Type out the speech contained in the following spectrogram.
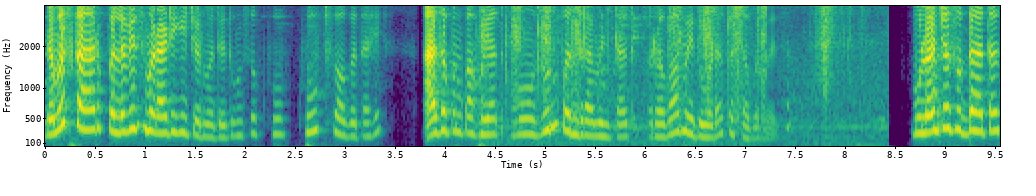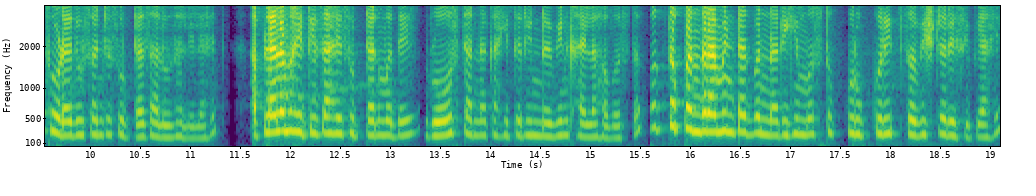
नमस्कार पल्लवीज मराठी किचनमध्ये तुमचं खूप खूप स्वागत आहे. आज आपण पाहूयात मोजून पंधरा मिनिटात रवा मेदवडा कसा बनवायचा? मुलांच्या सुद्धा आता थोड्या दिवसांच्या सुट्ट्या चालू झालेल्या आहेत. आपल्याला माहितीच आहे सुट्ट्यांमध्ये रोज त्यांना काहीतरी नवीन खायला हवं असतं. फक्त पंधरा मिनिटात बनणारी ही मस्त कुरकुरीत चविष्ट रेसिपी आहे.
